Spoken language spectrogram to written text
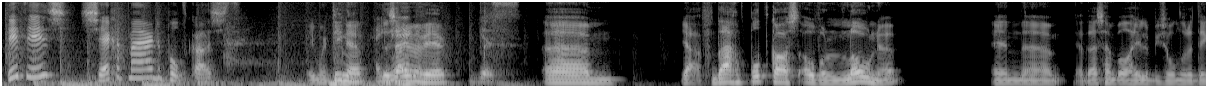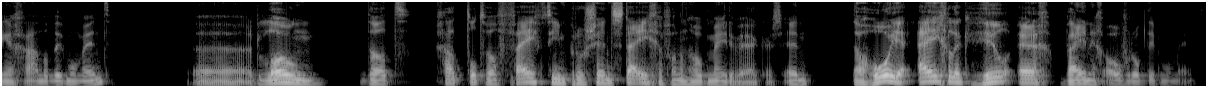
Dit is Zeg het maar, de podcast. Hey Martine, Hey daar zijn we weer. Yes. Ehm, ja, vandaag een podcast over lonen. En ehm, ja, daar zijn wel hele bijzondere dingen gaande op dit moment. Eh, het loon, dat gaat tot wel 15% stijgen van een hoop medewerkers. En daar hoor je eigenlijk heel erg weinig over op dit moment.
